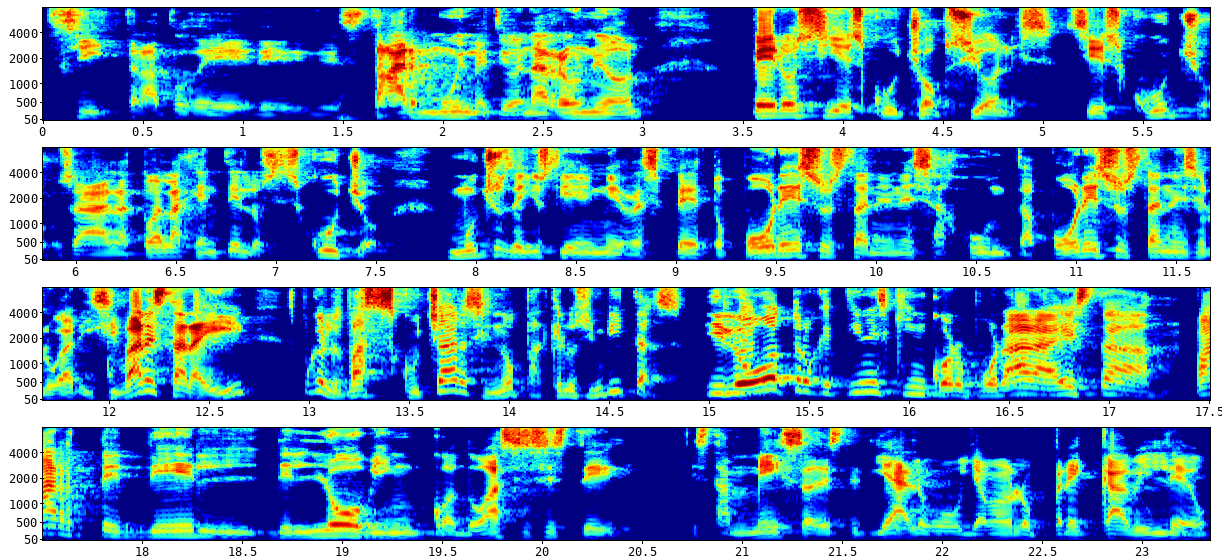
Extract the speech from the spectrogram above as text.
sí trato de, estar muy metido en la reunión, pero sí escucho opciones, sí escucho, o sea, a toda la gente los escucho. Muchos de ellos tienen mi respeto, por eso están en esa junta, por eso están en ese lugar. Y si van a estar ahí, es porque los vas a escuchar, si no, ¿para qué los invitas? Y lo otro que tienes que incorporar a esta parte del, del lobbying, cuando haces este, esta mesa de este diálogo, llamémoslo precabildeo,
